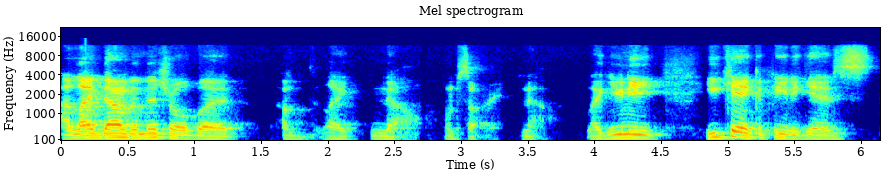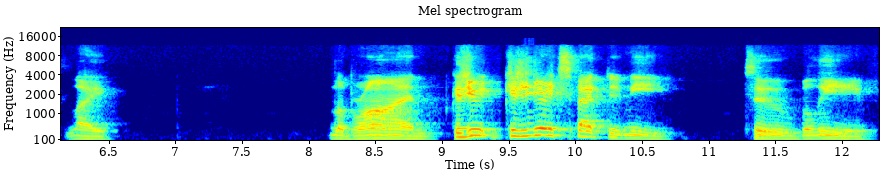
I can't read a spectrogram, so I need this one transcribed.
I like Donovan Mitchell, but I'm like no, I'm sorry, no. Like you need you can't compete against like LeBron, because you because you expected me to believe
